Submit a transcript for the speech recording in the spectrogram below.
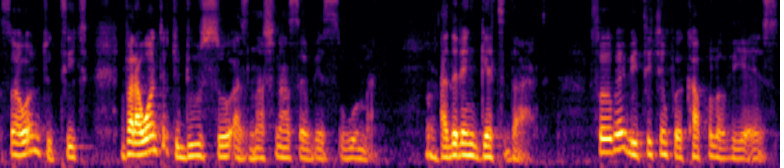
So I want to teach. In fact, I wanted to do so as national service woman. Okay. I didn't get that. So maybe teaching for a couple of years.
